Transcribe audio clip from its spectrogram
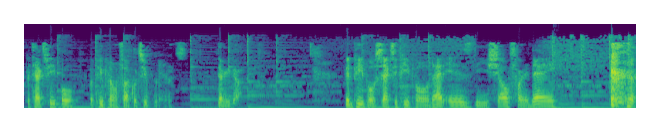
protects people, but people don't fuck with Superman. There you go. Good people, sexy people. That is the show for today.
